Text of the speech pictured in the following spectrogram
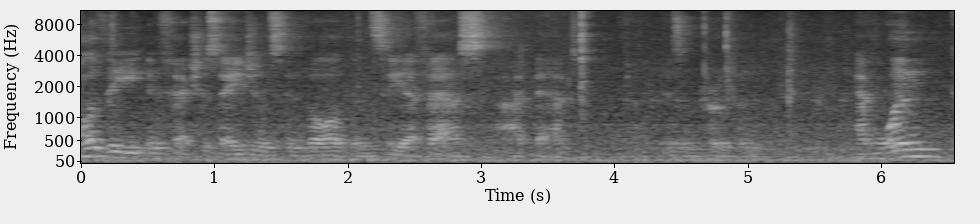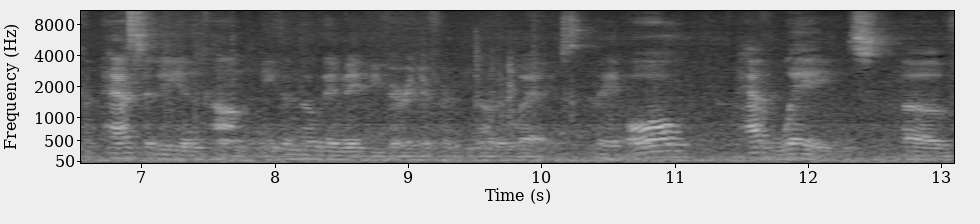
all of the infectious agents involved in CFS, I bet, isn't proven, have one capacity in common, even though they may be very different in other ways. They all have ways of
